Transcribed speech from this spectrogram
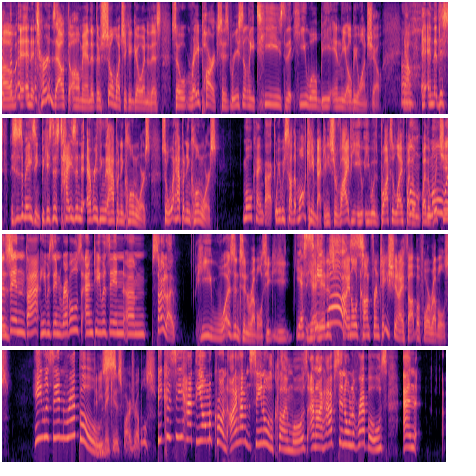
Um, and, and it turns out, that, oh man, that there's so much that could go into this. So Ray Parks has recently teased that he will be in the Obi Wan show. Now, a- and this this is amazing because this ties into everything that happened in Clone Wars. So what happened in Clone Wars? Maul came back. We, we saw that Maul came back and he survived. He, he, he was brought to life by well, the by the Maul witches. was in that. He was in Rebels, and he was in um, Solo. He wasn't in Rebels. He, he Yes, he, he had his final confrontation. I thought before Rebels. He was in Rebels. Did he make it as far as Rebels? Because he had the Omicron. I haven't seen all of Clone Wars, and I have seen all of Rebels, and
